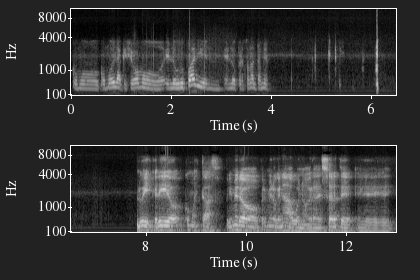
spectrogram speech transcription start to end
como, como es la que llevamos en lo grupal y en, en lo personal también. Luis, querido, ¿cómo estás? Primero, primero que nada, bueno, agradecerte eh,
